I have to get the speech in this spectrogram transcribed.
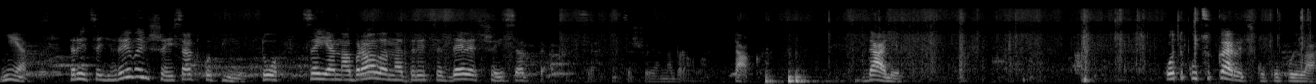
Ні, 30 гривень 60 копійок. То це я набрала на 39,65. Це, це що я набрала. Так. Далі. Отаку цукерочку купила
